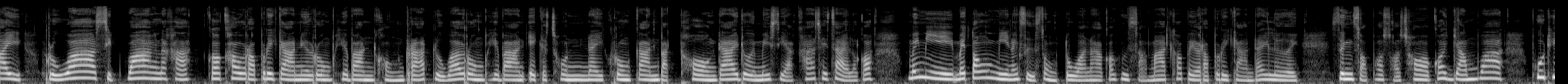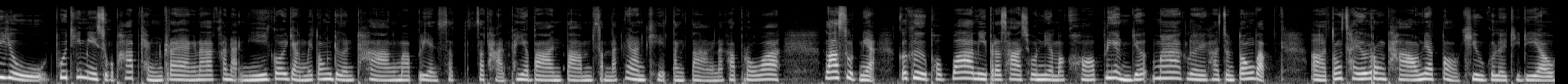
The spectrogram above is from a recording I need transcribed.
หรือว่าสิทธิ์ว่างนะคะ ก็เข้ารับบริการในโรงพยาบาลของรัฐ หรือว่าโรงพยาบาลเอกชนในโครงการบัตรทองได้โดยไม่เสียค่าใช้จ่าย แล้วก็ไม่มีไม่ต้องมีหนังสือส่งตัวนะคะ ก็คือสามารถเข้าไปรับบริการได้เลย ซึ่งสปสช ก็ย้ำว่าผู้ที่อยู่ผู้ที่มีสุขภาพแข็งแรงนะคะขณะนี้ก็ยังไม่ต้องเดินทางมาเปลี่ยนสสถานพยาบาลตามสำนักงานเขตต่างๆนะคะ เพราะว่าล่าสุดเนี่ยก็คือพบว่ามีประชาชนเนี่ยมาขอเปลี่ยนเยอะมากเลยค่ะ จนต้องแบบต้องใช้รองเท้าเนี่ยต่อคิวกันเลยทีเดียว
